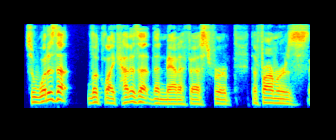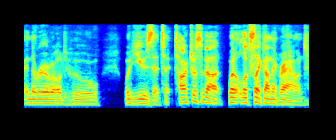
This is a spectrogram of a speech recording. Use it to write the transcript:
So what does that look like? How does that then manifest for the farmers in the real world who would use it? Talk to us about what it looks like on the ground.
